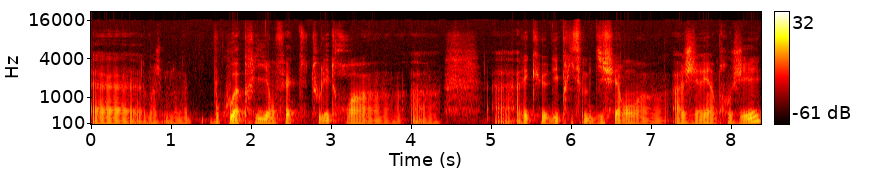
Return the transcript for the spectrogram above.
moi, on a beaucoup appris en fait tous les trois avec des prismes différents à gérer un projet.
